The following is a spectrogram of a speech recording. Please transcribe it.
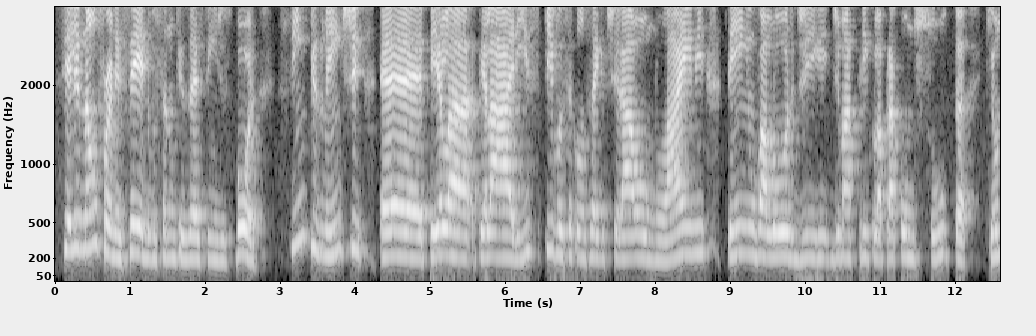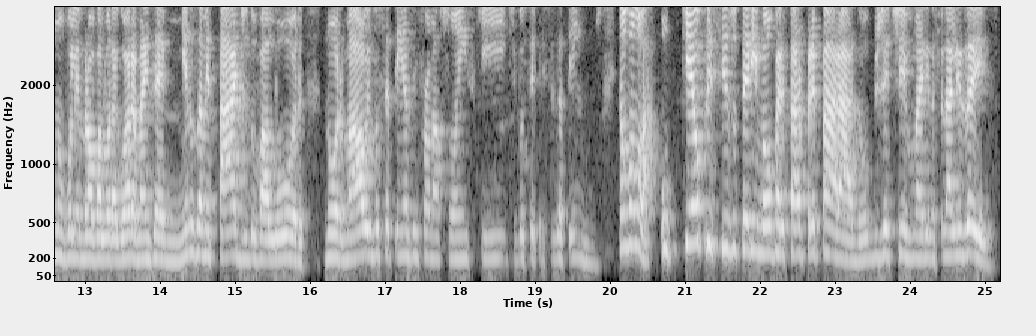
se ele não fornecer, você não quiser se indispor, simplesmente é, pela, pela Arisp você consegue tirar online, tem um valor de, de matrícula para consulta, que eu não vou lembrar o valor agora, mas é menos da metade do valor normal, e você tem as informações que, que você precisa ter em mãos. Então vamos lá. O que eu preciso ter em mão para estar preparado? Objetivo, Marina, finaliza isso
